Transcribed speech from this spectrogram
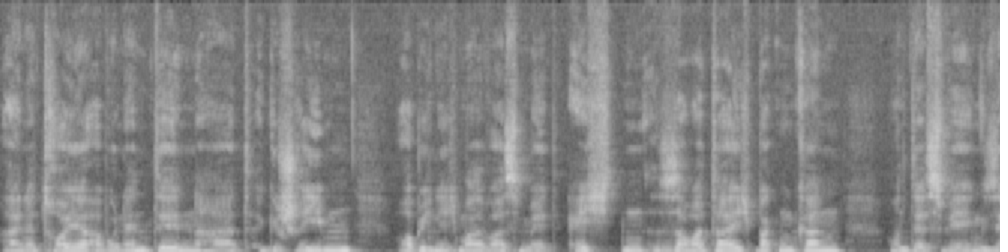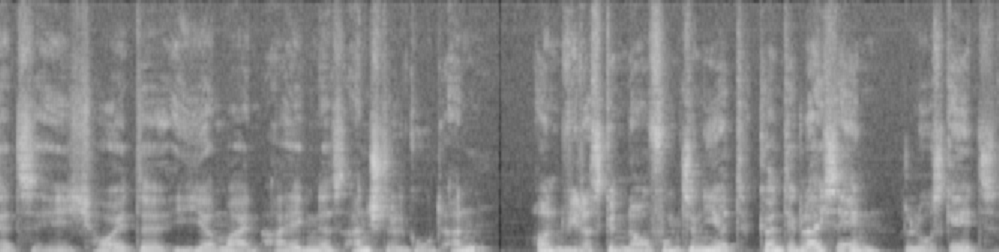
Eine treue Abonnentin hat geschrieben, ob ich nicht mal was mit echten Sauerteig backen kann. Und deswegen setze ich heute hier mein eigenes Anstellgut an. Und wie das genau funktioniert, könnt ihr gleich sehen. Los geht's!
